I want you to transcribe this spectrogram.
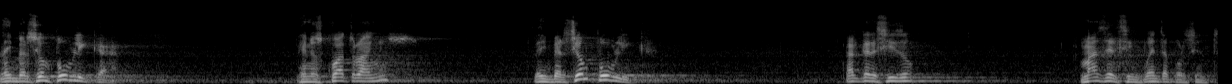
la inversión pública en los cuatro años, la inversión pública ha crecido más del 50 por ciento.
